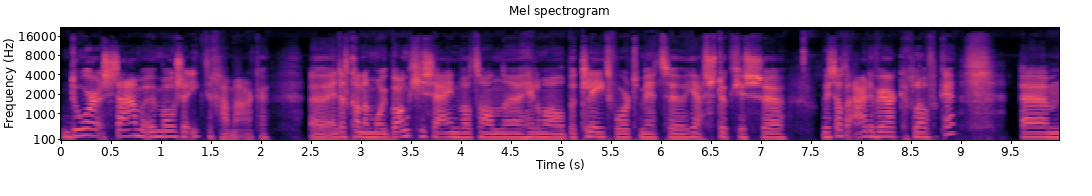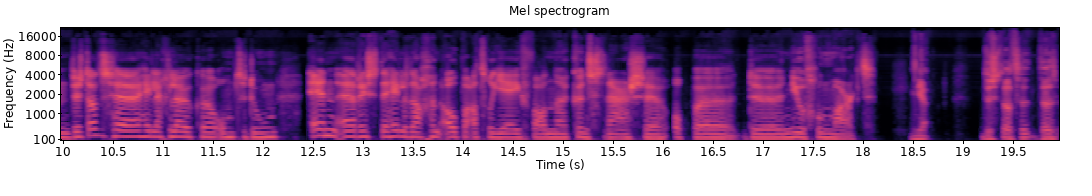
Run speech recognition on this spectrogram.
door samen een mozaïek te gaan maken? en dat kan een mooi bankje zijn, wat dan helemaal bekleed wordt met ja, stukjes, hoe is dat, aardewerk geloof ik hè? Um, dus dat is heel erg leuk om te doen. En er is de hele dag een open atelier van kunstenaars op de Nieuwgroenmarkt. Ja, dus dat, dat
